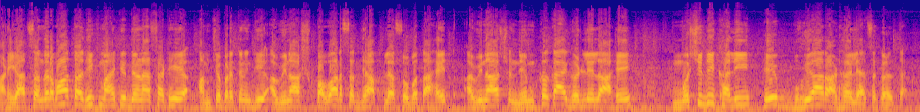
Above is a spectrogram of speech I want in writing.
आणि या संदर्भात अधिक माहिती देण्यासाठी आमचे प्रतिनिधी अविनाश पवार सध्या आपल्यासोबत आहेत. अविनाश नेमकं काय घडलेलं आहे? मशिदीखाली हे भुयार आढळल्याचं कळत आहे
